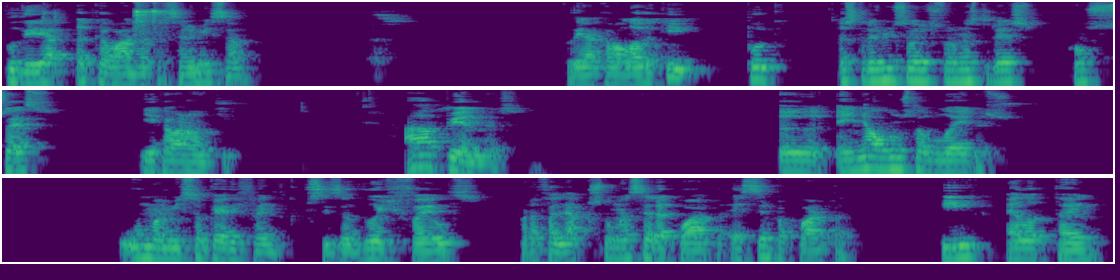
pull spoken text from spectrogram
podia acabar na terceira missão. Podia acabar logo aqui, porque as três missões foram as três com sucesso e acabaram aqui. Há apenas uh, em alguns tabuleiros uma missão que é diferente, que precisa de dois fails para falhar. Costuma ser a quarta, é sempre a quarta, e ela tem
